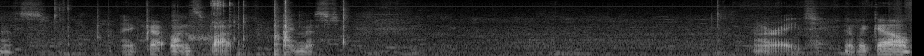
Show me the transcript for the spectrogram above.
that's I got one spot I missed. Alright, there we go.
